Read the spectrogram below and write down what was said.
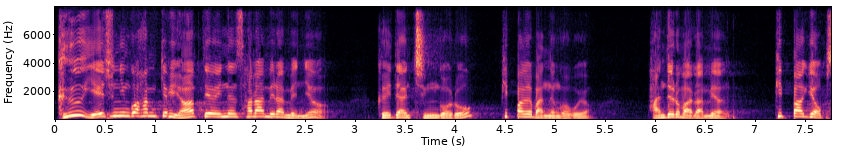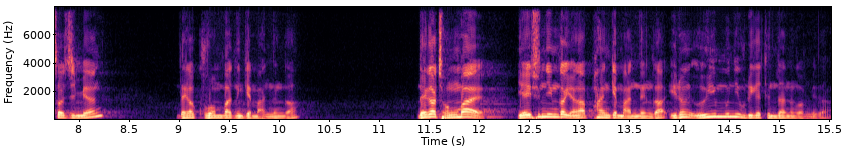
그 예수님과 함께 연합되어 있는 사람이라면요. 그에 대한 증거로 핍박을 받는 거고요. 반대로 말하면 핍박이 없어지면 내가 구원받은 게 맞는가? 내가 정말 예수님과 연합한 게 맞는가? 이런 의문이 우리에게 든다는 겁니다.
